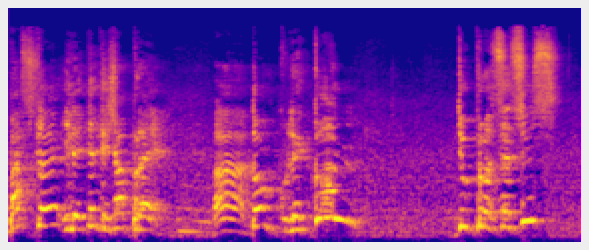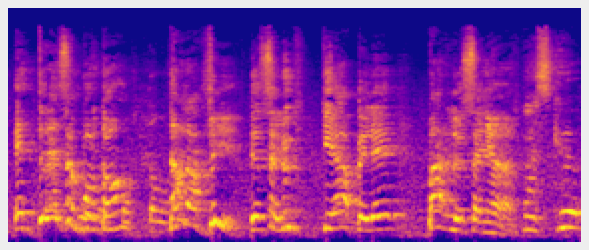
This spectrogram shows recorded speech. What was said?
Parce qu'il était déjà prêt. Ah, donc l'école du processus est très important dans la vie de celui qui est appelé par le Seigneur. Parce que,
